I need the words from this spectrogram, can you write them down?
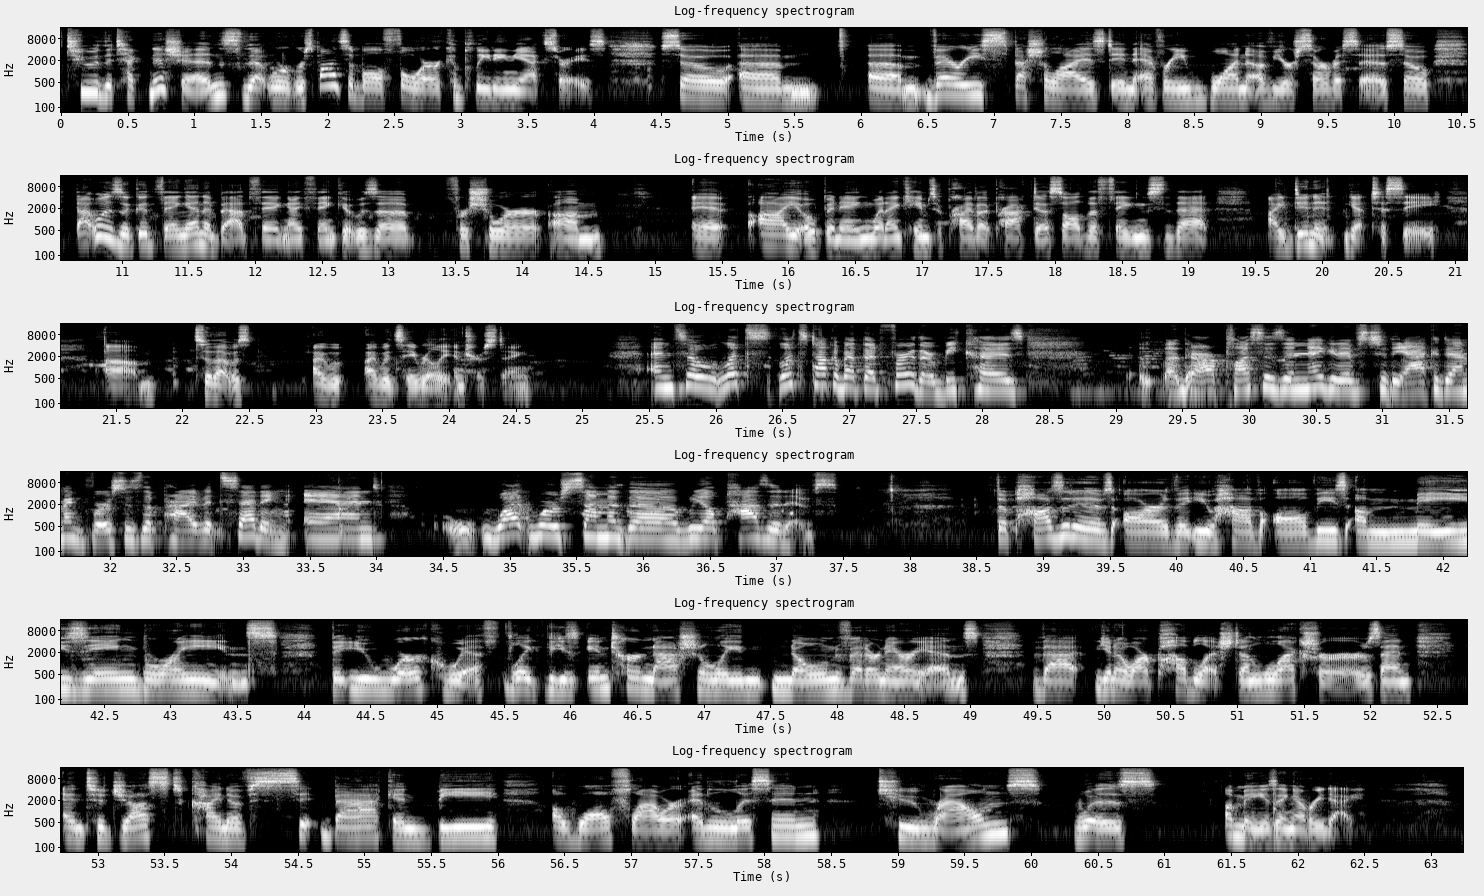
to the technicians that were responsible for completing the x rays. So, um, um, very specialized in every one of your services. So that was a good thing and a bad thing. I think it was a for sure um, eye opening when I came to private practice. All the things that I didn't get to see. Um, so that was, I, w- I would say, really interesting. And so let's let's talk about that further because there are pluses and negatives to the academic versus the private setting. And what were some of the real positives? The positives are that you have all these amazing brains that you work with, like these internationally known veterinarians that, you know, are published and lecturers and and to just kind of sit back and be a wallflower and listen to rounds was amazing every day.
